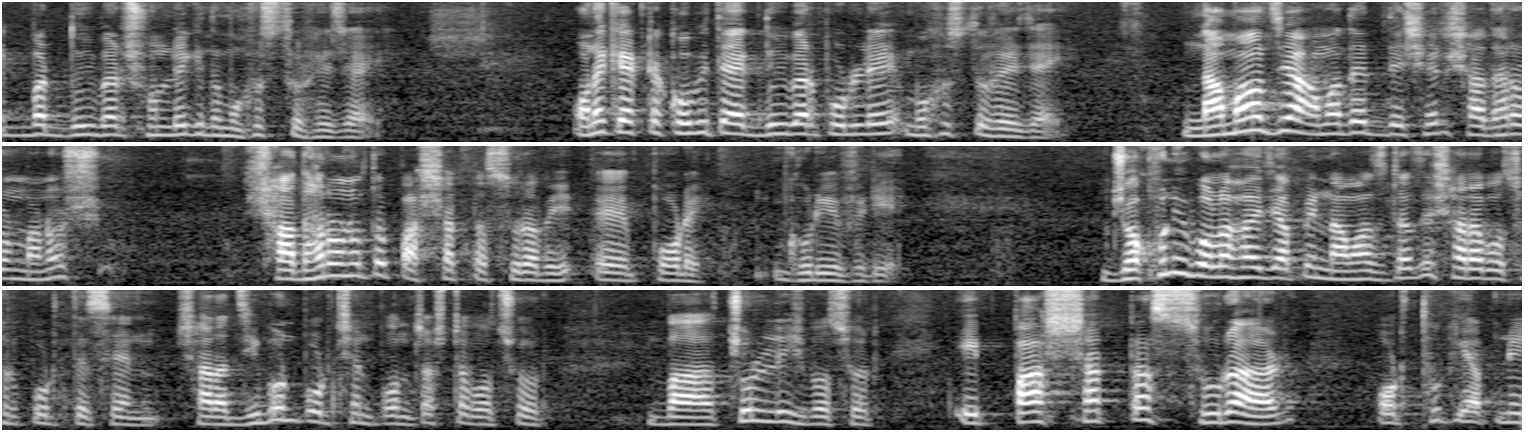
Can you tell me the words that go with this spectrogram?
একবার দুইবার শুনলে কিন্তু মুখস্থ হয়ে যায়। অনেকে একটা কবিতা এক দুইবার পড়লে মুখস্থ হয়ে যায়। নামাজে আমাদের দেশের সাধারণ মানুষ সাধারণত পাঁচ সাতটা সুরা পড়ে, ঘুরিয়ে ফিরিয়ে। যখনই বলা হয় যে আপনি নামাজটা যে সারা বছর পড়তেছেন, সারা জীবন পড়ছেন পঞ্চাশটা বছর বা চল্লিশ বছর, এই পাঁচ সাতটা সুরার অর্থ কি আপনি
